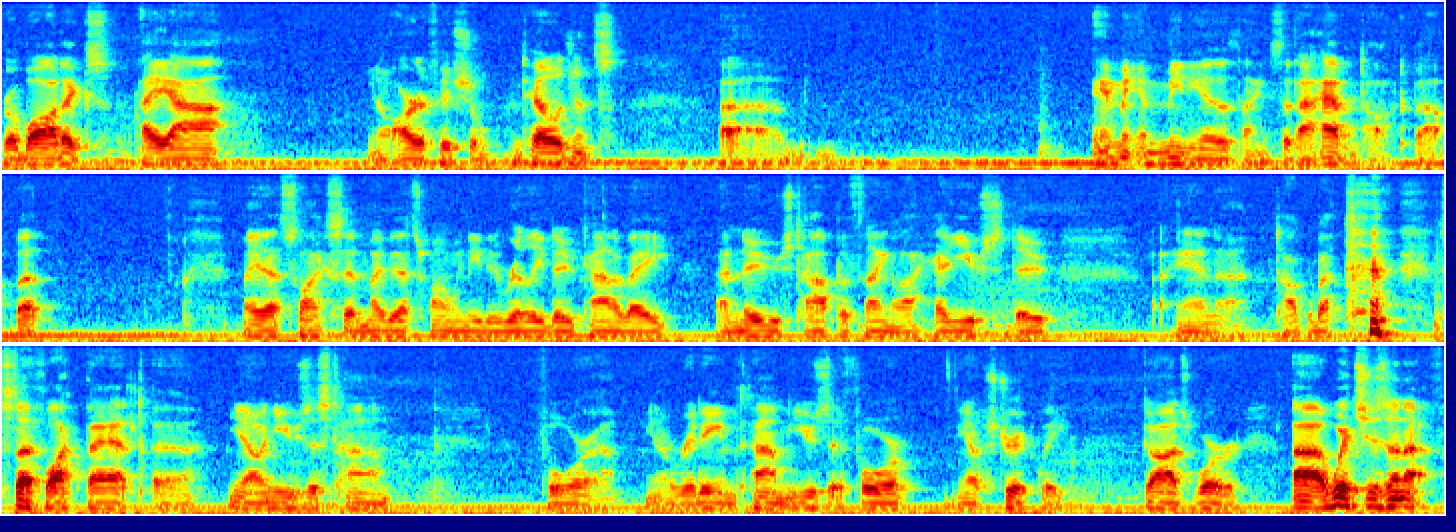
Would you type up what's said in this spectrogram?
robotics, AI, you know, artificial intelligence, um, and, and many other things that I haven't talked about. But maybe that's like I said, maybe that's why we need to really do kind of a, a news type of thing like I used to do and uh, talk about stuff like that, uh, you know, and use this time for, uh, you know, redeem the time, use it for, you know, strictly God's Word, uh, which is enough.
